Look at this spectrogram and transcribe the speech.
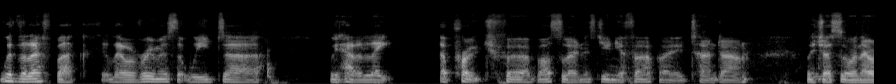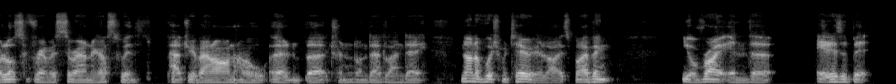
with the left back, there were rumours that we'd uh, we'd had a late approach for Barcelona's Junior Firpo turned down, which I saw, and there were lots of rumours surrounding us with Patrick Van Aanholt and Bertrand on deadline day, none of which materialised. But I think you're right in that it is a bit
